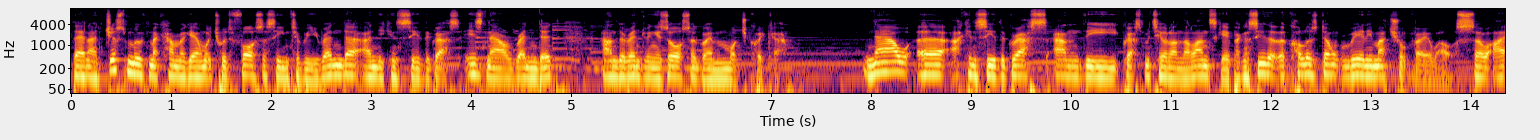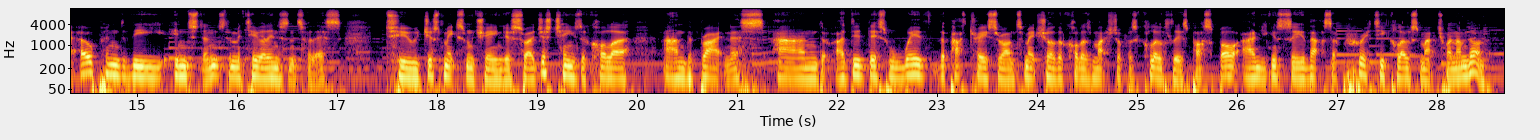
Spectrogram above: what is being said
Then I just moved my camera again which would force the scene to re-render and you can see the grass is now rendered and the rendering is also going much quicker. Now uh, I can see the grass and the grass material on the landscape, I can see that the colours don't really match up very well. So I opened the instance, the material instance for this, to just make some changes. So I just changed the colour and the brightness and I did this with the path tracer on to make sure the colours matched up as closely as possible and you can see that's a pretty close match when I'm done.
